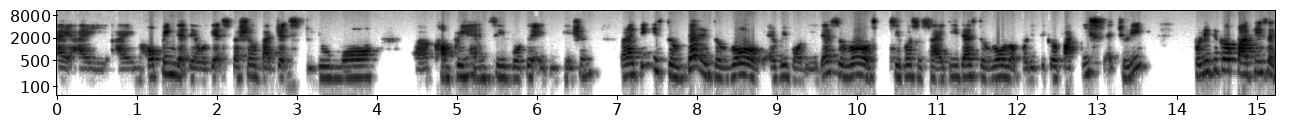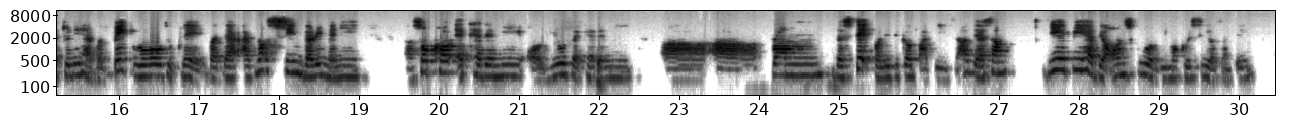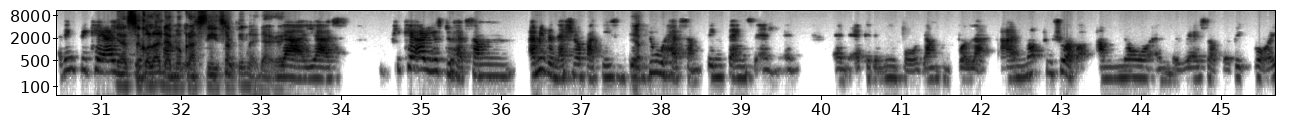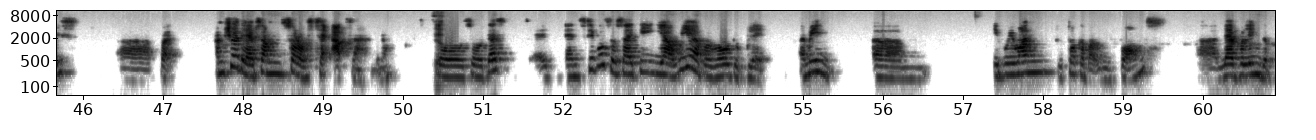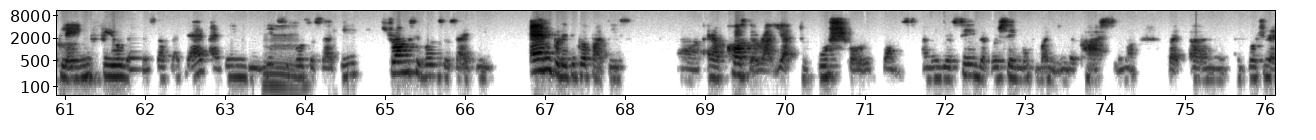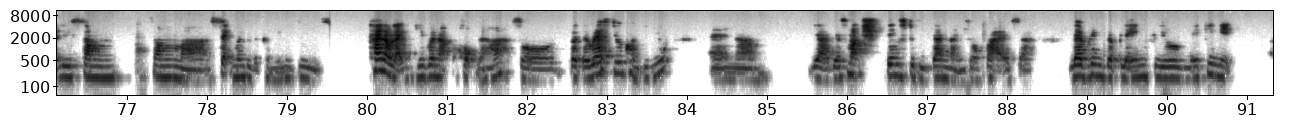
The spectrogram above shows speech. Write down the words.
I I I'm hoping that they will get special budgets to do more uh, comprehensive voter education. But I think it's the that is the role of everybody. That's the role of civil society. That's the role of political parties. Actually, political parties actually have a big role to play. But there, I've not seen very many uh, so-called academy or youth academy uh, uh, from the state political parties. Uh. There are some, DAP have their own school of democracy or something. I think PKR yeah, sekolah democracy, something like that, right? Yeah, yes. PKR used to have some, I mean, the national parties, they yep. do have some think tanks and, and, and academy for young people. Lah. I'm not too sure about UMNO and the rest of the big boys, uh, but I'm sure they have some sort of setups, lah, you know. Yep. So, so that's and civil society, yeah, we have a role to play. I mean, um, if we want to talk about reforms, uh, leveling the playing field and stuff like that, I think we need mm. civil society, strong civil society, and political parties, uh, and of course the right yet to push for reforms. I mean, you've seen the Bersih movement in the past, you know, but um, unfortunately, some some uh, segments of the community kind of like given up hope, huh? So, but the rest still continue. And, um, yeah, there's much things to be done uh, so far as, uh, leveling the playing field, making it,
